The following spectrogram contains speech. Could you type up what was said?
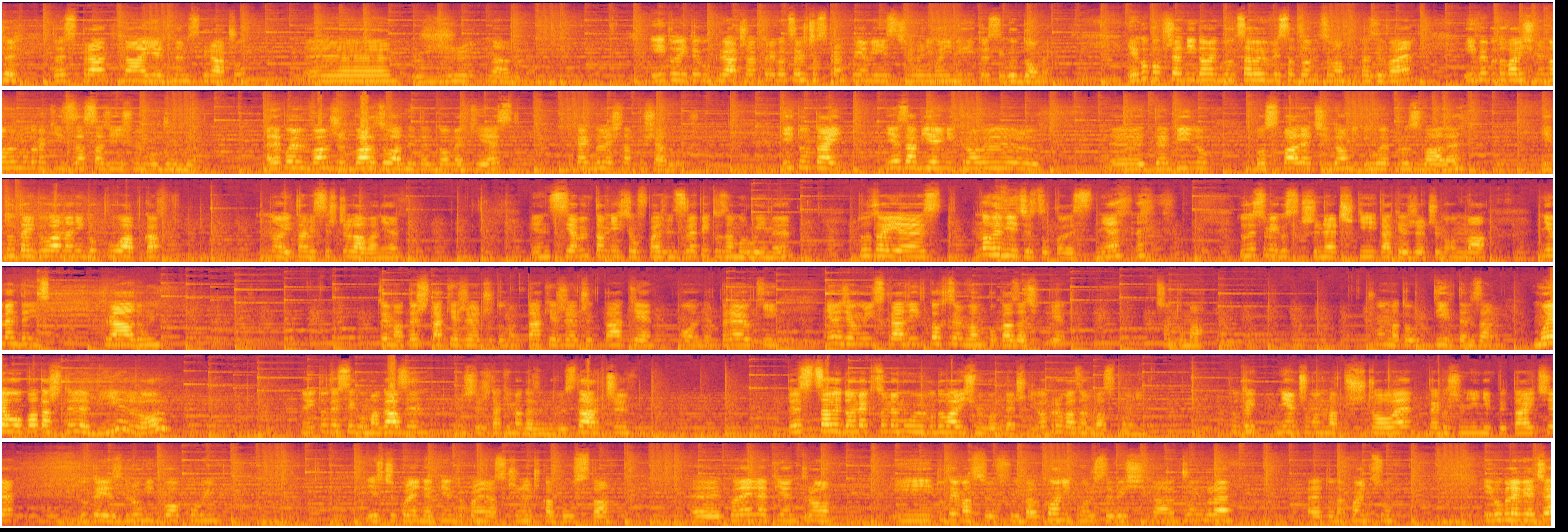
to jest prank na jednym z graczów. Eee, ży... No dobra. I tutaj tego gracza, którego cały czas prankujemy i jesteśmy do niego nie mieli, to jest jego domek. Jego poprzedni domek był cały wysadzony, co wam pokazywałem. I wybudowaliśmy nowy mu domek i zasadziliśmy mu dżunglę. Ale powiem wam, że bardzo ładny ten domek jest. Tak jakby leśna posiadłość. I tutaj nie zabijaj mi krowy, yy, debilu, bo spalę ci dom i łeb rozwalę. I tutaj była na niego pułapka. No i tam jest jeszcze lawa, nie? Więc ja bym tam nie chciał wpaść, więc lepiej to zamurujmy. Tutaj jest... No wy wiecie co to jest, nie? Tutaj są jego skrzyneczki, takie rzeczy on ma. Nie będę nic kradł. Tutaj ma też takie rzeczy, tu ma takie rzeczy, takie. O, perełki. Nie będziemy mu nic kradli, tylko chcę wam pokazać. Co on tu ma? Czemu on ma tą dirtem za... Moja łopata tyle bije, lol? No i tutaj jest jego magazyn. Myślę, że taki magazyn mu wystarczy. To jest cały domek, co my mu wybudowaliśmy, mordeczki. Oprowadzam was po nim. Tutaj nie wiem, czym on ma pszczołę. Tego się mnie nie pytajcie. Tutaj jest drugi pokój. Jeszcze kolejne piętro, kolejna skrzyneczka pusta. E, kolejne piętro. I tutaj ma swój, balkonik, może sobie wyjść na dżunglę. E, tu na końcu. I w ogóle wiecie,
